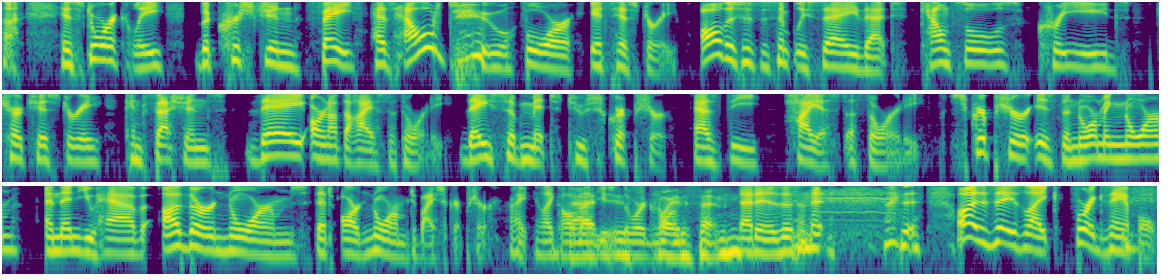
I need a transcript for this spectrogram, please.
historically the christian faith has held to for its history all this is to simply say that councils creeds church history confessions they are not the highest authority they submit to scripture as the highest authority scripture is the norming norm and then you have other norms that are normed by scripture right like all that, That use the word quite norm. a sentence. That is, isn't it? All I have to say is like, for example,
